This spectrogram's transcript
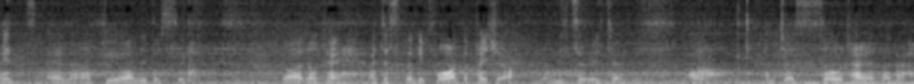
And, and I feel a little sick. But okay, I just studied for the patient of the literature. Um, I'm just so tired right now.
